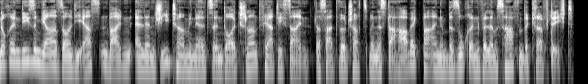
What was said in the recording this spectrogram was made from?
Noch in diesem Jahr sollen die ersten beiden LNG-Terminals in Deutschland fertig sein. Das hat Wirtschaftsminister Habeck bei einem Besuch in Wilhelmshaven bekräftigt.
